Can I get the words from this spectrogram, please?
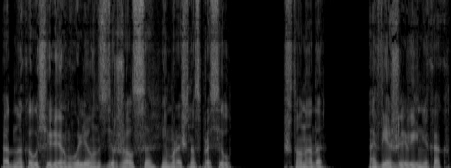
Однако усилием воли он сдержался и мрачно спросил. «Что надо? А вежливее никак?»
